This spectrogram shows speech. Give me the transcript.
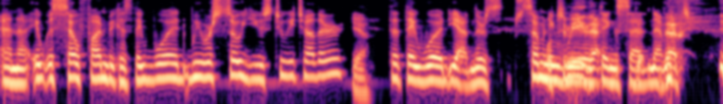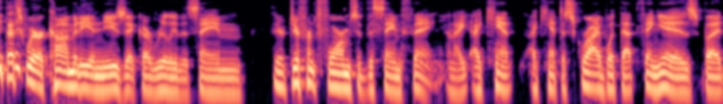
And uh, it was so fun because they would, we were so used to each other Yeah. that they would, yeah, and there's so many Well, weird that- things said. th- that's that's where comedy and music are really the same. They're different forms of the same thing, and I, I can't I can't describe what that thing is, but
